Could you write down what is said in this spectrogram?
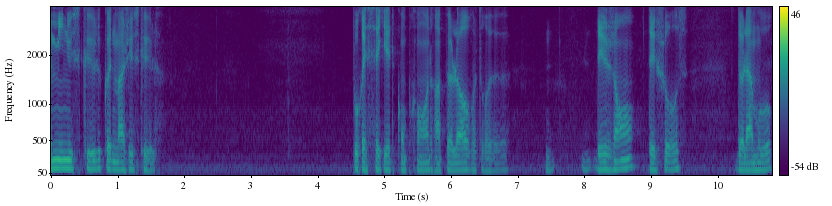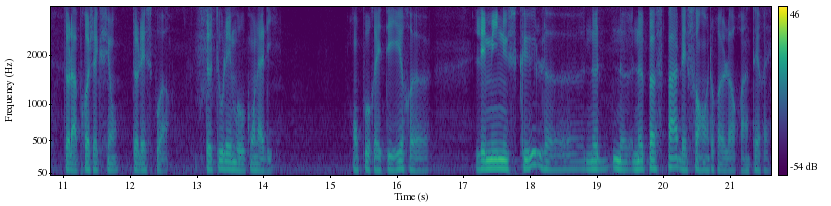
minuscules que de majuscules. Pour essayer de comprendre un peu l'ordre des gens, des choses, de l'amour, de la projection, de l'espoir de tous les mots qu'on a dit. On pourrait dire euh, les minuscules euh, ne, peuvent pas défendre leur intérêt.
